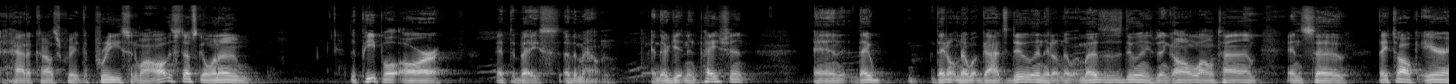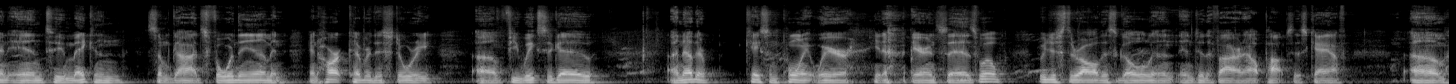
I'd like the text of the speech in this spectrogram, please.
uh, how to consecrate the priests, and while all this stuff's going on, the people are at the base of the mountain. And they're getting impatient, and they, they don't know what God's doing. They don't know what Moses is doing. He's been gone a long time. And so they talk Aaron into making some gods for them, and, and Hart covered this story uh, a few weeks ago. Another case in point where, you know, Aaron says, well, we just threw all this gold in, into the fire and out pops this calf. Um,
